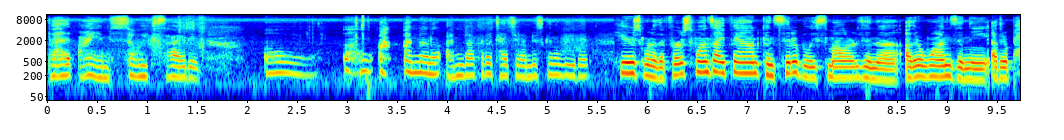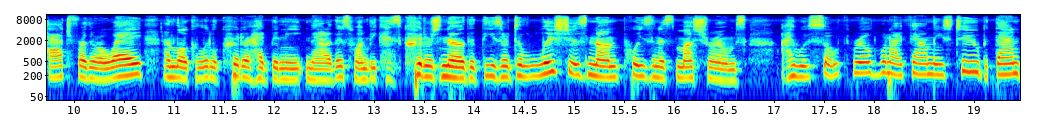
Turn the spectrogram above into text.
but I am so excited. Oh, Oh, uh, I'm not, I'm not going to touch it. I'm just going to leave it. Here's one of the first ones I found, considerably smaller than the other ones in the other patch further away. And look, a little critter had been eaten out of this one because critters know that these are delicious non-poisonous mushrooms. I was so thrilled when I found these two, but then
